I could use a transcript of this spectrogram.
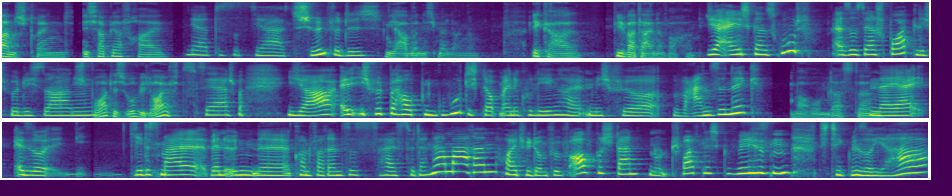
anstrengend. Ich habe ja frei. Ja, das ist ja schön für dich. Ja, aber nicht mehr lange. Egal. Wie war deine Woche? Ja, eigentlich ganz gut. Also sehr sportlich, würde ich sagen. Sportlich? Oh, wie läuft's? Sehr spannend. Ja, äh, ich würde behaupten, gut. Ich glaube, meine Kollegen halten mich für wahnsinnig. Warum das denn? Naja, also jedes Mal, wenn irgendeine Konferenz ist, heißt es wieder, na Maren, heute wieder um fünf aufgestanden und sportlich gewesen. Ich denke mir so, ja.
